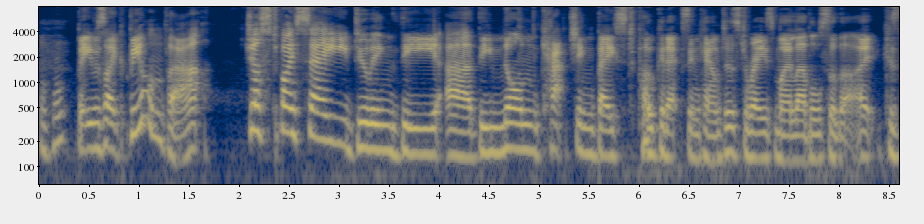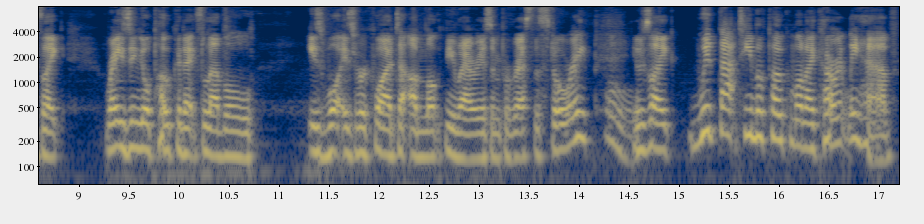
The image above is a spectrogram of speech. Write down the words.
Mhm. But he was like, beyond that, just by say doing the uh the non-catching based Pokedex encounters to raise my level so that I because like raising your Pokedex level is what is required to unlock new areas and progress the story. It was like, with that team of Pokemon I currently have,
